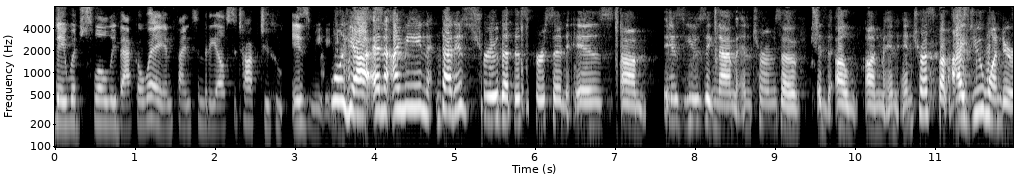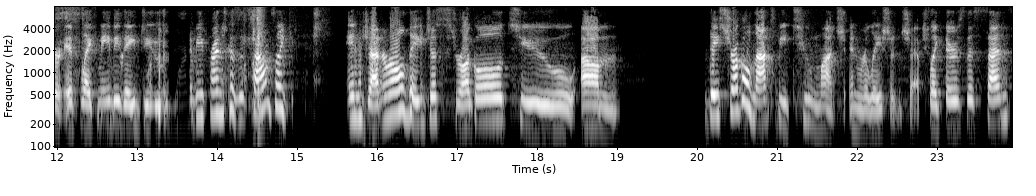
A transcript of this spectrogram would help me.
they would slowly back away and find somebody else to talk to who is meeting. Well, yeah, needs. and I mean that is true that this person is um, is using them in terms of uh, um, an interest, but I do wonder if like maybe they do want to be friends because it sounds like in general they just struggle to um, they struggle not to be too much in relationships. Like there's this sense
